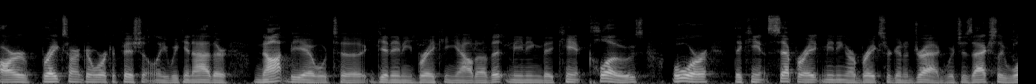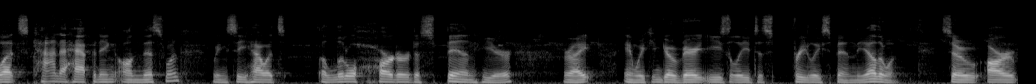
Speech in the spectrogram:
our brakes aren't going to work efficiently. We can either not be able to get any braking out of it, meaning they can't close, or they can't separate, meaning our brakes are going to drag, which is actually what's kind of happening on this one. We can see how it's a little harder to spin here, right? And we can go very easily to freely spin the other one. So our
